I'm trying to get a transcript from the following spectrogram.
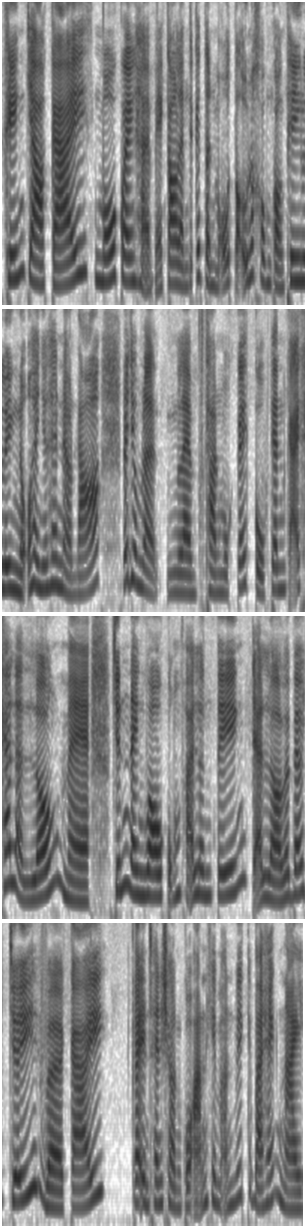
khiến cho cái mối quan hệ mẹ con làm cho cái tình mẫu tử nó không còn thiêng liêng nữa hay như thế nào đó. Nói chung là làm thành một cái cuộc tranh cãi khá là lớn mà chính Đen Vô cũng phải lên tiếng trả lời với báo chí về cái cái intention của ảnh khi mà ảnh viết cái bài hát này.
